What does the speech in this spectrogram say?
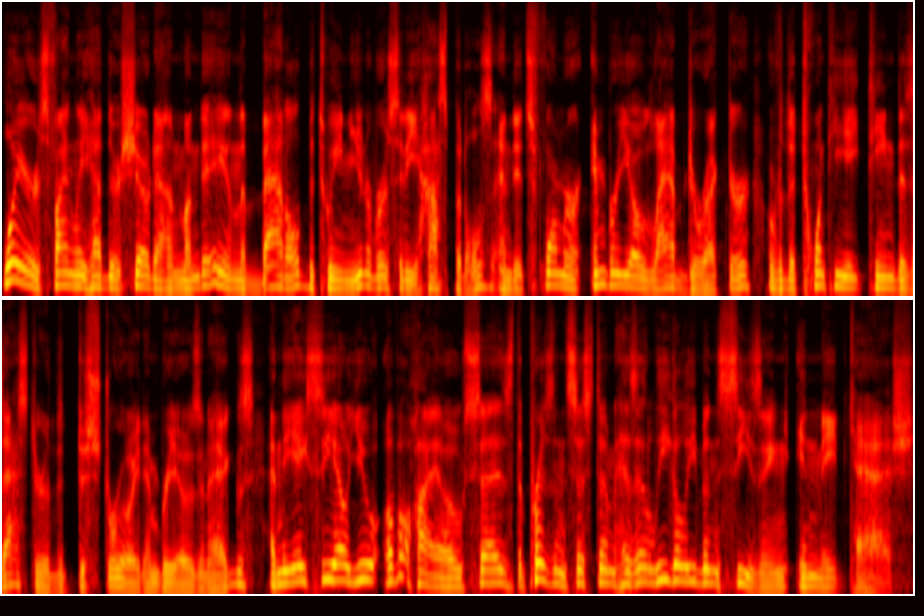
Lawyers finally had their showdown Monday in the battle between University Hospitals and its former embryo lab director over the 2018 disaster that destroyed embryos and eggs. And the ACLU of Ohio says the prison system has illegally been seizing inmate cash.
